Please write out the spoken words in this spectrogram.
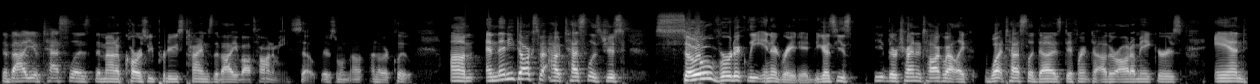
the value of Tesla is the amount of cars we produce times the value of autonomy. So there's one, another clue. Um, and then he talks about how Tesla is just so vertically integrated because he's they're trying to talk about like what Tesla does different to other automakers and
